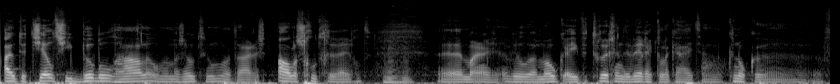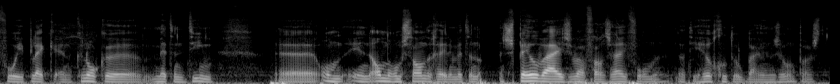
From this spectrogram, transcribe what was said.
uit de Chelsea-bubbel halen, om het maar zo te noemen. Want daar is alles goed geregeld. Mhm. Eh, maar hij wil hem ook even terug in de werkelijkheid en knokken voor je plek. En knokken met een team eh, om, in andere omstandigheden met een, een speelwijze waarvan zij vonden dat hij heel goed ook bij hun zoon past.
